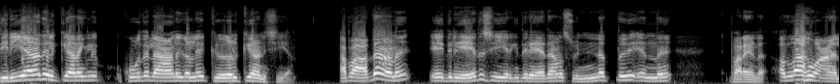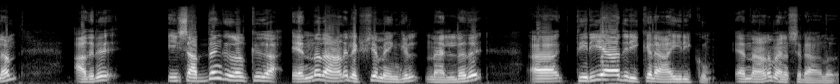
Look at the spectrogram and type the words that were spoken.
തിരിയാതെ നിൽക്കുകയാണെങ്കിൽ കൂടുതൽ ആളുകൾ കേൾക്കുകയാണ് ചെയ്യാം അപ്പോൾ അതാണ് ഇതിൽ ഏത് സ്വീകരിക്കും ഇതിൽ ഏതാണ് സുന്നത്ത് എന്ന് പറയേണ്ടത്. അള്ളാഹു ആലം അതിൽ ഈ ശബ്ദം കേൾക്കുക എന്നതാണ് ലക്ഷ്യമെങ്കിൽ നല്ലത് തിരിയാതിരിക്കലായിരിക്കും എന്നാണ് മനസ്സിലാകുന്നത്.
